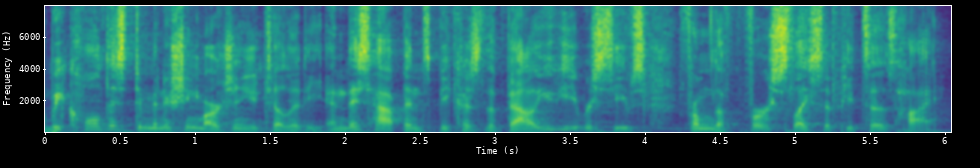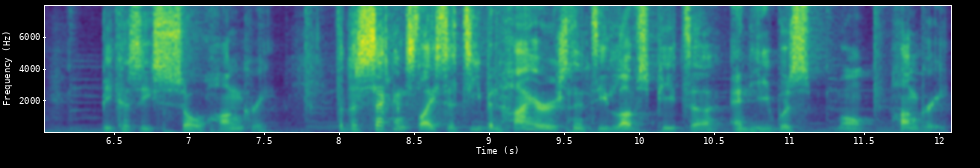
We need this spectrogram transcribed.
We call this diminishing marginal utility, and this happens because the value he receives from the first slice of pizza is high, because he's so hungry. For the second slice, it's even higher since he loves pizza and he was, well, hungry.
